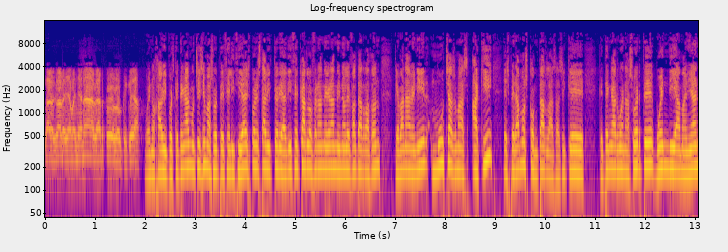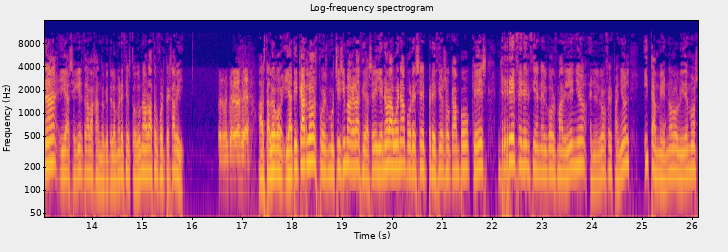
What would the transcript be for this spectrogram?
Claro, claro, ya mañana a dar todo lo que queda. Bueno, Javi, pues que tengas muchísima suerte. Felicidades por esta victoria. Dice Carlos Fernández Grande y no le falta razón que van a venir muchas más. Aquí esperamos contarlas. Así que que tengas buena suerte, buen día mañana y a seguir trabajando, que te lo mereces todo. Un abrazo fuerte, Javi. Pues muchas gracias. Hasta luego. Y a ti, Carlos, pues muchísimas gracias ¿eh? y enhorabuena por ese precioso campo que es referencia en el golf madrileño, en el golf español y también, no lo olvidemos,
